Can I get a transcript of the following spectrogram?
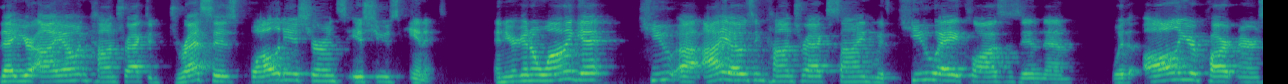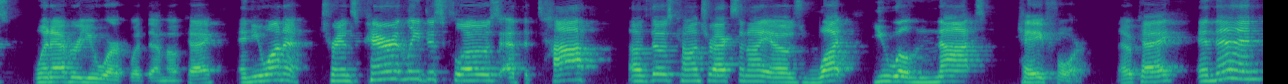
that your IO and contract addresses quality assurance issues in it. And you're going to want to get Q, uh, IOs and contracts signed with QA clauses in them with all your partners whenever you work with them, okay? And you want to transparently disclose at the top of those contracts and IOs what you will not pay for, okay? And then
